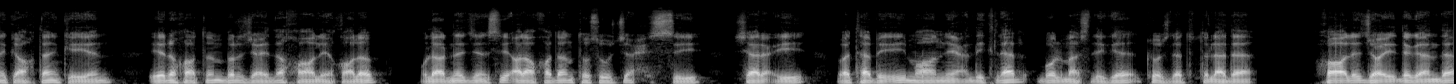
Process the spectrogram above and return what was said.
nikohdan keyin eri xotin bir joyda xoli qolib ularni jinsiy aloqadan to'suvchi hissiy shar'iy va tabiiy moneliklar bo'lmasligi ko'zda tutiladi. Xoli joy deganda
